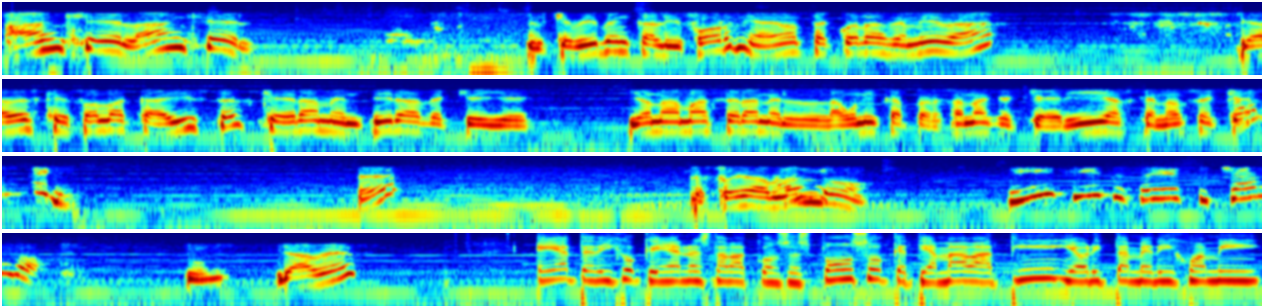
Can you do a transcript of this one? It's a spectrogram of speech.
Ángel, Ángel. El que vive en California, ¿eh? ¿no te acuerdas de mí, verdad? Ya ves que solo caíste, que era mentira de que yo nada más era el- la única persona que querías, que no sé qué. ¿Eh? Te estoy hablando. Sí, sí, te estoy escuchando. ¿Ya ves? Ella te dijo que ya no estaba con su esposo, que te amaba a ti, y ahorita me dijo a mí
